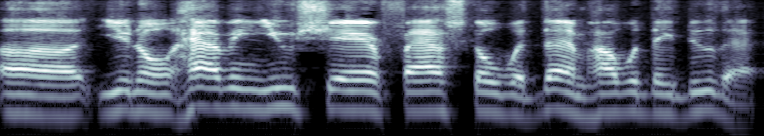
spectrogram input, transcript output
uh, you know having you share Fasco with them, how would they do that?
